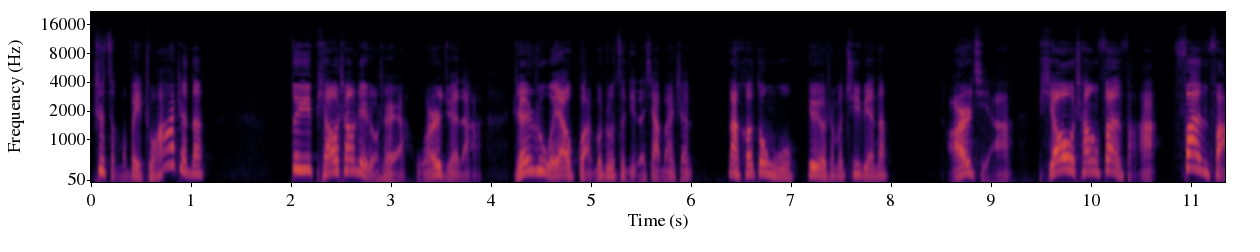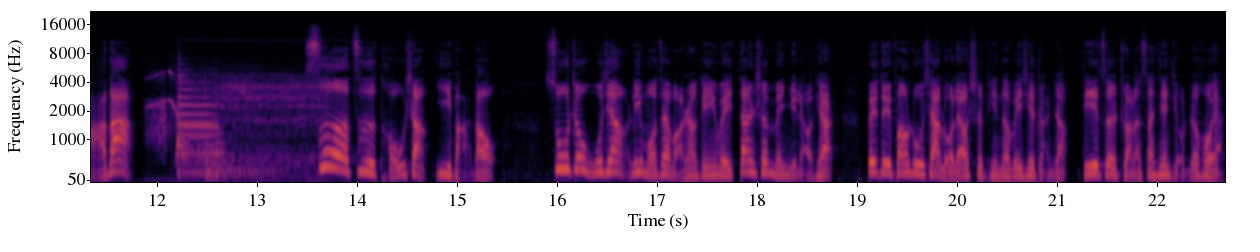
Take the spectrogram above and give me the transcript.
是怎么被抓着的。对于嫖娼这种事儿啊，我是觉得啊，人如果要管不住自己的下半身，那和动物又有什么区别呢？而且啊，嫖娼犯法，犯法的。色字头上一把刀。苏州吴江李某在网上跟一位单身美女聊天，被对方录下裸聊视频的威胁转账。第一次转了三千九之后呀，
